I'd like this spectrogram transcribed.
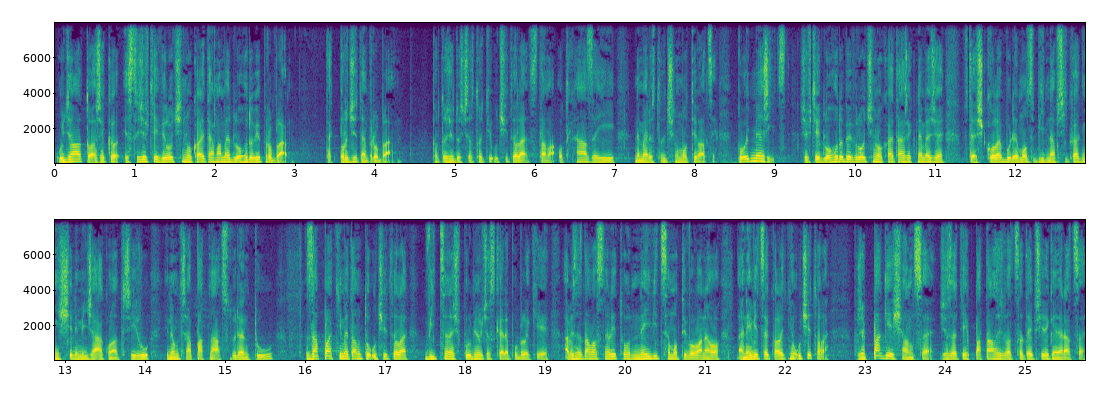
udělal to a řekl, jestliže v těch vyloučených lokalitách máme dlouhodobý problém, tak proč je ten problém? Protože dost často ti učitelé s tama odcházejí, nemají dostatečnou motivaci. Pojďme říct, že v těch dlouhodobě vyloučených lokalitách řekneme, že v té škole bude moct být například nižší limit žáků na třídu, jenom třeba 15 studentů, zaplatíme tam to učitele více než v průměru České republiky, aby jsme tam vlastně toho nejvíce motivovaného a nejvíce kvalitního učitele. Protože pak je šance, že za těch 15 až 20 let přijde generace,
